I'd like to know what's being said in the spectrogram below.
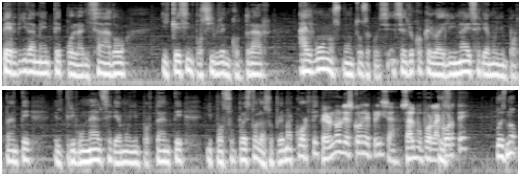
perdidamente polarizado y que es imposible encontrar algunos puntos de coincidencia. Yo creo que lo del INAI sería muy importante, el tribunal sería muy importante y por supuesto la Suprema Corte. Pero no les corre prisa, salvo por la Pues, Corte, Pues no.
